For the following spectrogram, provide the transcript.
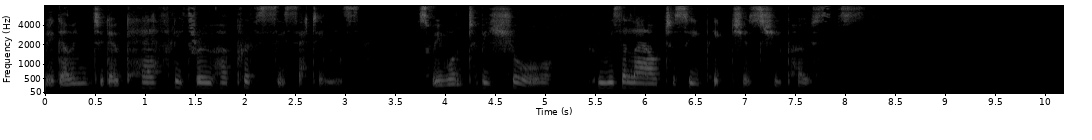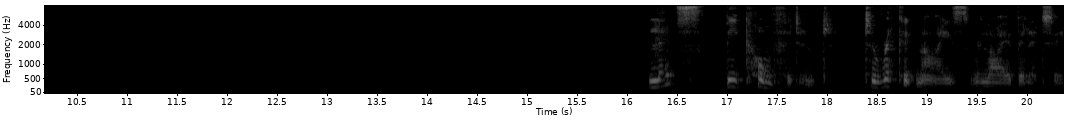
We're going to go carefully through her privacy settings as we want to be sure who is allowed to see pictures she posts. Let's be confident to recognise reliability.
